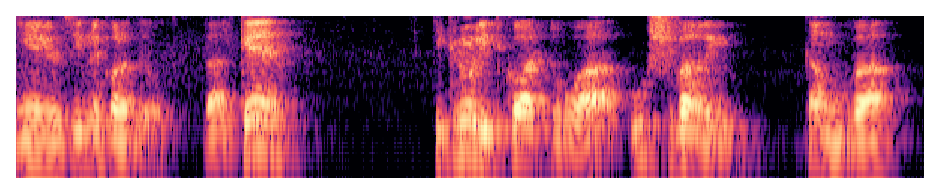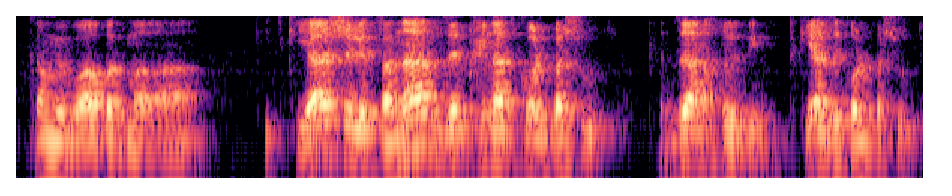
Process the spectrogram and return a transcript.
נהיה יוצאים לכל הדעות. ועל כן, תקנו לתקוע תרועה ושברים, כמובן, כמבואר בגמרא, כי תקיעה שלפניו זה בחינת קול פשוט. כן, זה אנחנו יודעים, תקיעה זה קול פשוט.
